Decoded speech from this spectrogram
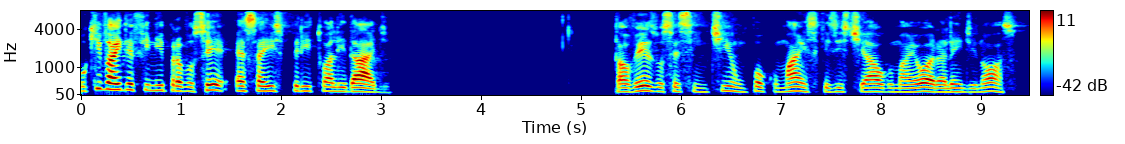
O que vai definir para você essa espiritualidade? Talvez você sentia um pouco mais que existe algo maior além de nós?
